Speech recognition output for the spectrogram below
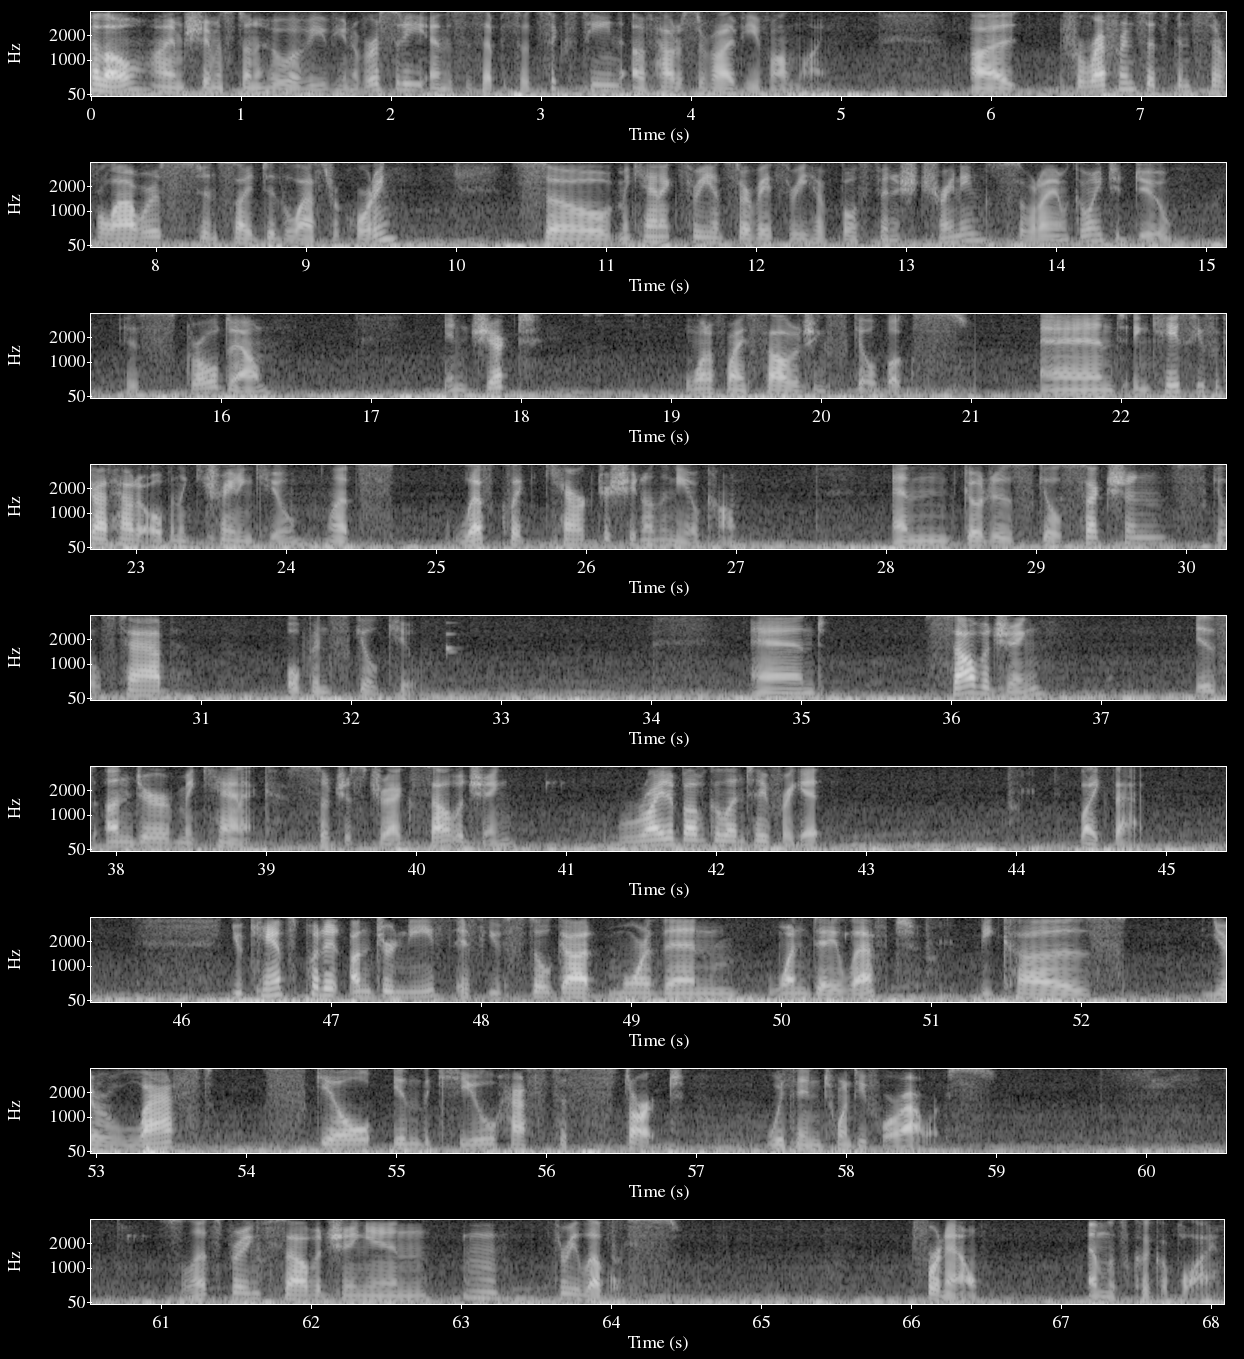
Hello, I am Seamus Donohue of EVE University, and this is episode 16 of How to Survive EVE Online. Uh, for reference, it's been several hours since I did the last recording, so Mechanic 3 and Survey 3 have both finished training, so what I am going to do is scroll down, inject one of my salvaging skill books, and in case you forgot how to open the training queue, let's left-click Character Sheet on the Neocom, and go to the Skills section, Skills tab, open Skill Queue. And salvaging is under Mechanic, so just drag salvaging right above Gallente Frigate, like that. You can't put it underneath if you've still got more than one day left, because your last skill in the queue has to start within 24 hours. So let's bring salvaging in hmm, three levels for now. And let's click apply.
